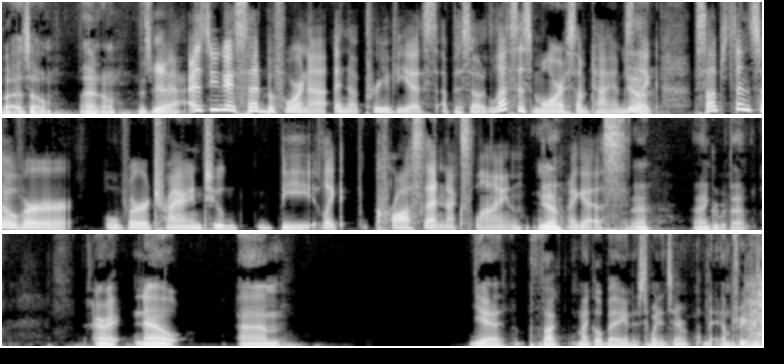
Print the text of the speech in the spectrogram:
but so I don't know. Yeah, as you guys said before in a in a previous episode, less is more sometimes. Yeah. Like substance over over trying to be like cross that next line, Yeah, I guess. Yeah. I agree with that. All right, now, um, yeah, fuck Michael Bay and his 2010 Elm Street remake.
